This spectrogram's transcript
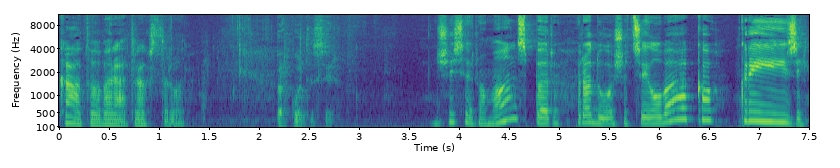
Kā to varētu raksturot? Par ko tas ir? Šis ir romāns par radoša cilvēka krīzi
